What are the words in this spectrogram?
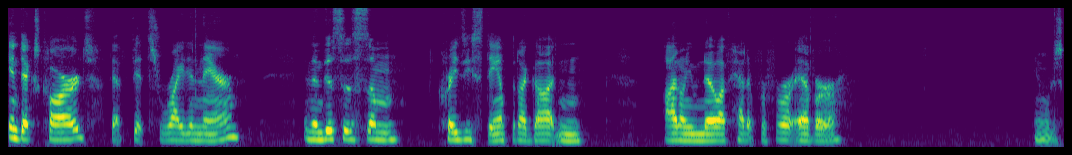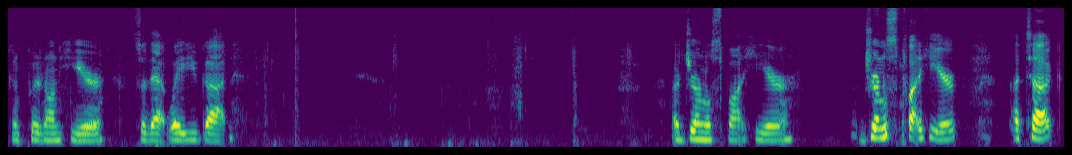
index cards that fits right in there. And then this is some crazy stamp that I got, and I don't even know. I've had it for forever. And we're just going to put it on here. So that way you got a journal spot here, journal spot here, a tuck.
